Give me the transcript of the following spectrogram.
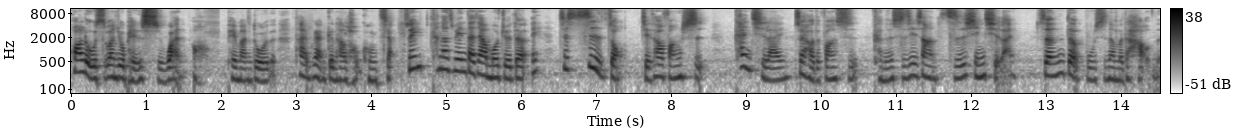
花了五十万就赔了十万哦，赔蛮多的。她也不敢跟她老公讲。所以看到这边，大家有没有觉得哎，这四种解套方式看起来最好的方式？可能实际上执行起来。真的不是那么的好呢。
